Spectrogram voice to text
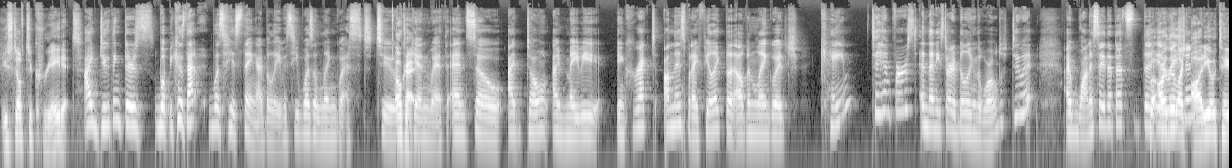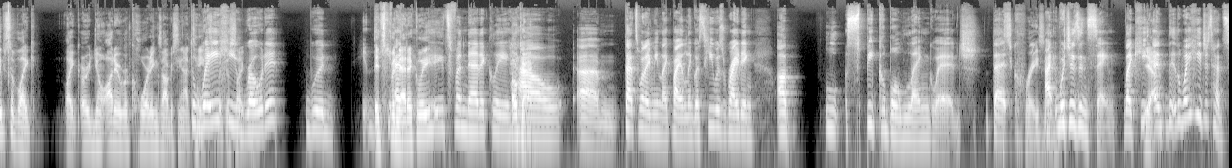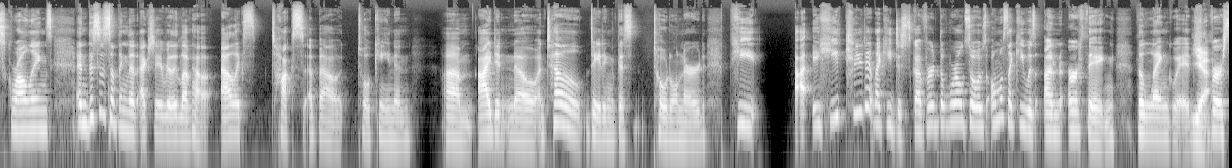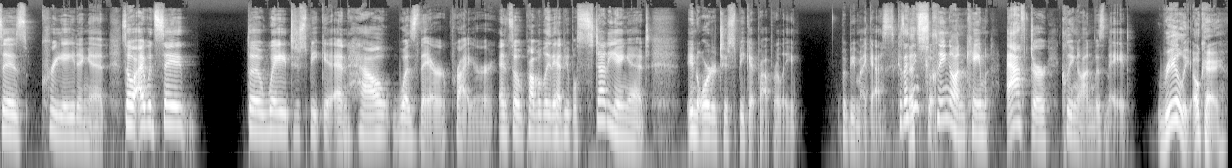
You still have to create it. I do think there's well because that was his thing, I believe, is he was a linguist to Okay. begin with, and so I don't. I may be incorrect on this, but I feel like the Elven language came to him first, and then he started building the world to it. I want to say that that's the. But are there like audio tapes of like, like, or you know, audio recordings? Obviously not the tapes, way he like- wrote it would It's phonetically? it's phonetically Okay. how um that's what i mean like by a linguist he was writing a l- speakable language that It's crazy. I, which is insane like he Yeah. and the, the way he just had scrawlings and this is something that actually i really love how alex talks about tolkien and um i didn't know until dating this total nerd he uh, he treated it like he discovered the world so it was almost like he was unearthing the language Yeah. versus creating it so i would say the way to speak it and how was there prior and so probably they had people studying it in order to speak it properly would be my guess because i think so- klingon came after klingon was made really? Okay.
